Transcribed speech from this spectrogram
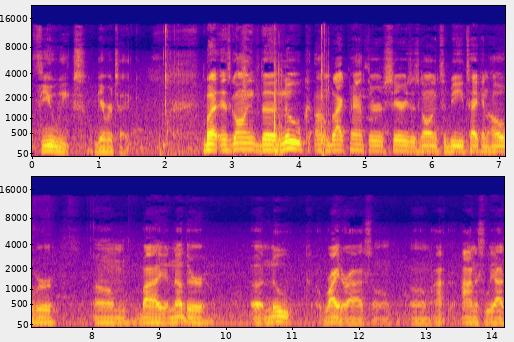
a few weeks, give or take. But it's going the new um, Black Panther series is going to be taken over um, by another uh, new writer, I assume. Um, I, honestly, I,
